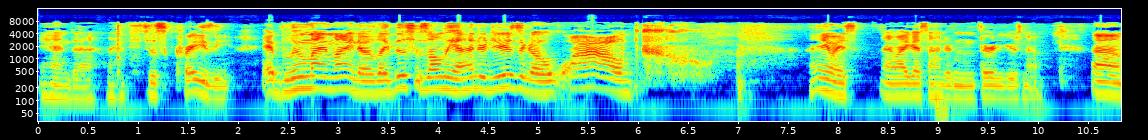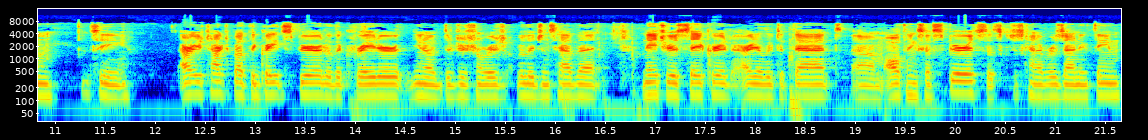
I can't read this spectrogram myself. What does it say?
And uh, it's just crazy. It blew my mind. I was like, this was only 100 years ago. Wow. Anyways, now I guess 130 years now. Um, let's see. I already talked about the Great Spirit or the Creator. You know, the traditional religions have that. Nature is sacred. I already looked at that. Um, all things have spirits. That's just kind of a resounding theme.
